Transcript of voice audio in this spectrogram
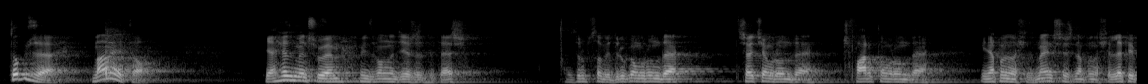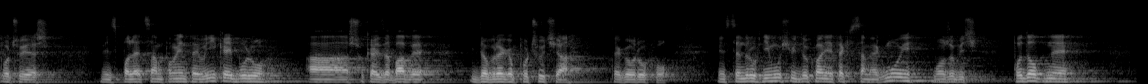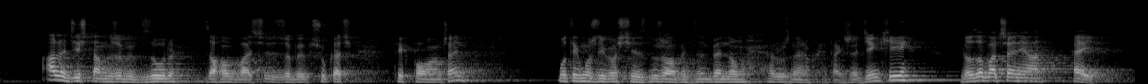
Dobrze, mamy to. Ja się zmęczyłem, więc mam nadzieję, że Ty też. Zrób sobie drugą rundę, trzecią rundę, czwartą rundę i na pewno się zmęczysz, na pewno się lepiej poczujesz, więc polecam. Pamiętaj, unikaj bólu, a szukaj zabawy i dobrego poczucia tego ruchu. Więc ten ruch nie musi być dokładnie taki sam jak mój, może być podobny, ale gdzieś tam, żeby wzór zachowywać, żeby szukać tych połączeń, bo tych możliwości jest dużo, a będą- różne ruchy. Także dzięki, do zobaczenia, hej!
